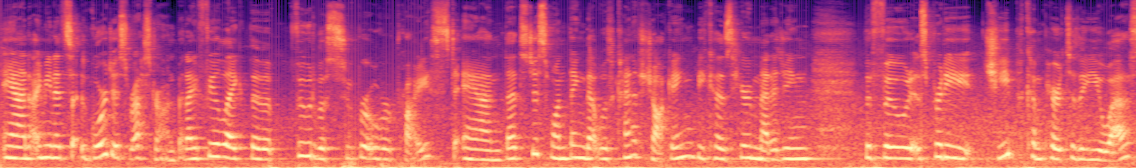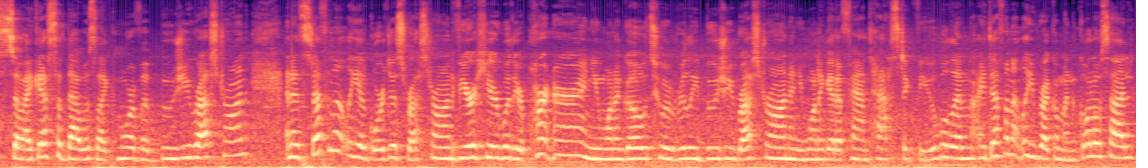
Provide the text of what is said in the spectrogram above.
And I mean, it's a gorgeous restaurant, but I feel like the food was super overpriced. And that's just one thing that was kind of shocking because here in Medellin, the food is pretty cheap compared to the US. So I guess that that was like more of a bougie restaurant. And it's definitely a gorgeous restaurant. If you're here with your partner and you want to go to a really bougie restaurant and you want to get a fantastic view, well then I definitely recommend Colosal.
